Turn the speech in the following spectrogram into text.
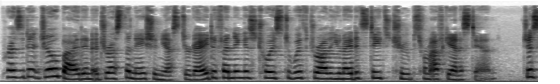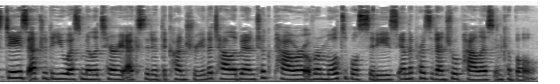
President Joe Biden addressed the nation yesterday, defending his choice to withdraw the United States troops from Afghanistan. Just days after the U.S. military exited the country, the Taliban took power over multiple cities and the presidential palace in Kabul.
